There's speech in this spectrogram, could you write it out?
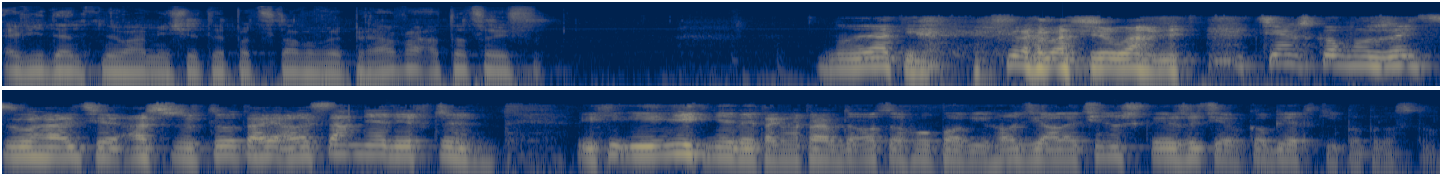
ewidentny łamie się te podstawowe prawa, a to, co jest No jakie prawa się łamie? Ciężko mu żyć, słuchajcie, aż tutaj, ale sam nie wie w czym. I, I nikt nie wie tak naprawdę o co chłopowi chodzi, ale ciężkie życie kobietki po prostu.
